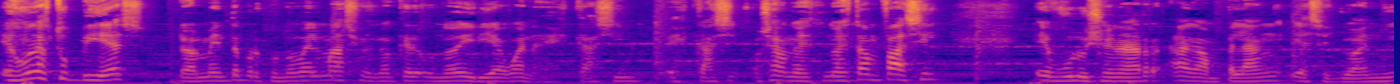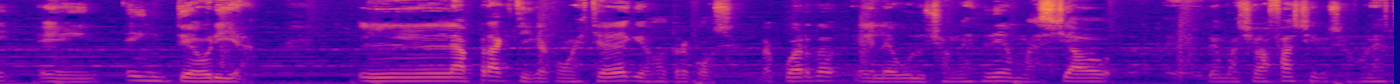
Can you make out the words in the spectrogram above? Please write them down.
Es una estupidez, realmente, porque uno ve el mazo y uno, uno diría, bueno, es casi, es casi, o sea, no es, tan fácil evolucionar a Gamplan y a Sejuani en, en teoría. La práctica con este deck es otra cosa, ¿de acuerdo? La evolución es demasiado, demasiado fácil, o sea, es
